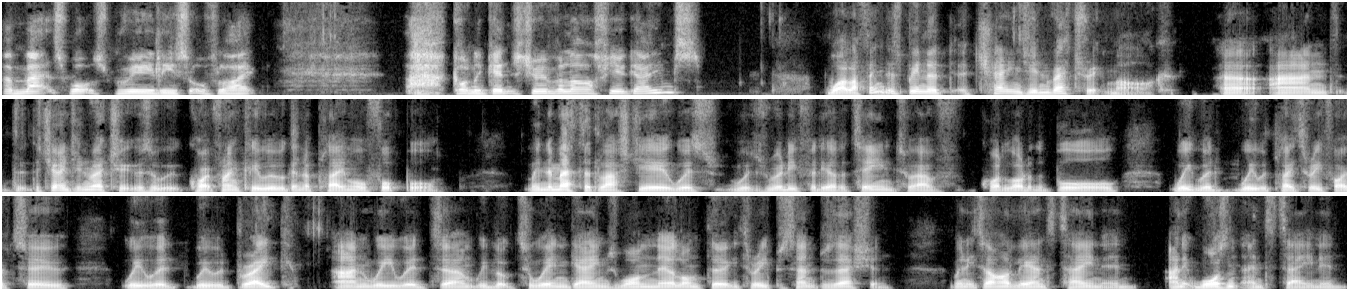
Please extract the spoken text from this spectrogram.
And that's what's really sort of like uh, gone against you in the last few games? Well, I think there's been a, a change in rhetoric, Mark. Uh, and the, the, change in rhetoric was, quite frankly, we were going to play more football. I mean, the method last year was was really for the other team to have quite a lot of the ball. We would we would play three five two. We would we would break and we would um, we'd look to win games one 0 on thirty three percent possession. I mean, it's hardly entertaining, and it wasn't entertaining.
